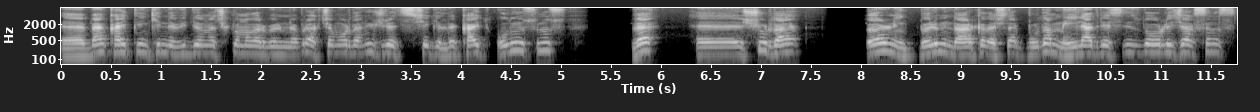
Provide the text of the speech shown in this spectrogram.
Ben kayıt linkini de videonun açıklamalar bölümüne bırakacağım. Oradan ücretsiz şekilde kayıt oluyorsunuz. Ve şurada Earning bölümünde arkadaşlar burada mail adresinizi doğrulayacaksınız.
